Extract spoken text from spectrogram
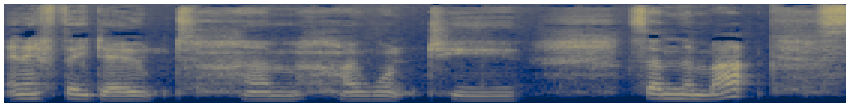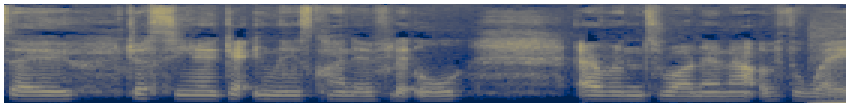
and if they don't um, I want to send them back so just you know getting those kind of little errands running out of the way.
